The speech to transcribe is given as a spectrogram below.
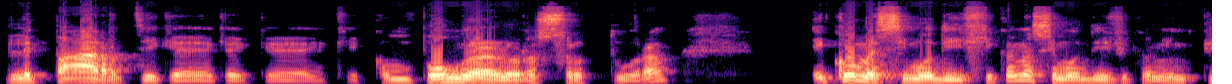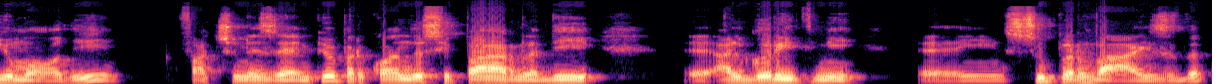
le parti che, che, che, che compongono la loro struttura. E come si modificano? Si modificano in più modi, Faccio un esempio, per quando si parla di eh, algoritmi eh, in supervised,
